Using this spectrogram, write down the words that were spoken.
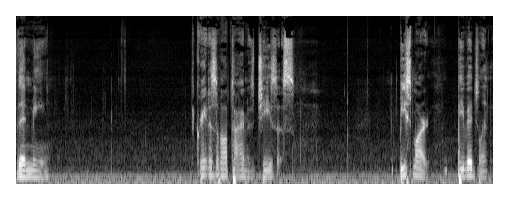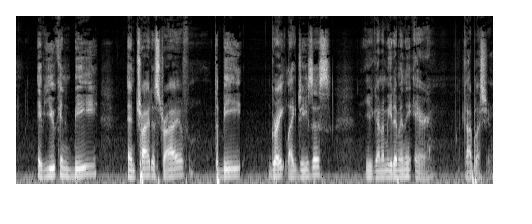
than me the greatest of all time is Jesus. Be smart, be vigilant. If you can be and try to strive to be great like Jesus, you're going to meet him in the air. God bless you.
